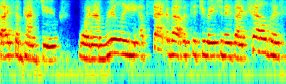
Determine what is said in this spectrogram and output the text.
I sometimes do when I'm really upset about the situation is I tell this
